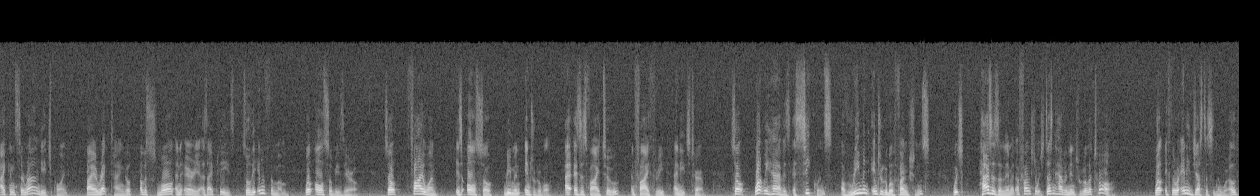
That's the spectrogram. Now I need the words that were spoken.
I can surround each point by a rectangle of as small an area as I please. So the infimum will also be 0. So phi 1 is also Riemann integrable, as is phi 2 and phi 3 and each term. So what we have is a sequence of Riemann integrable functions which has as a limit a function which doesn't have an integral at all. Well, if there were any justice in the world,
